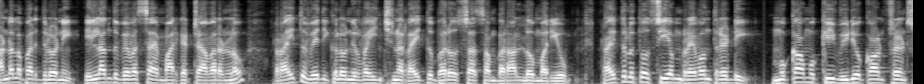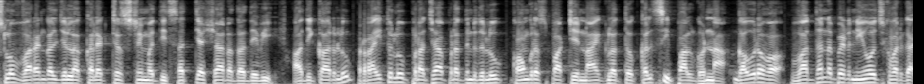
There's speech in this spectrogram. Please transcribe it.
మండల పరిధిలోని ఇల్లందు వ్యవసాయ మార్కెట్ ఆవరణలో రైతు వేదికలో నిర్వహించిన రైతు భరోసా సంబరాల్లో మరియు రైతులతో సీఎం రేవంత్ రెడ్డి ముఖాముఖి వీడియో కాన్ఫరెన్స్లో వరంగల్ జిల్లా కలెక్టర్ శ్రీమతి సత్యశారదాదేవి అధికారులు రైతులు ప్రజాప్రతినిధులు కాంగ్రెస్ పార్టీ నాయకులతో కలిసి పాల్గొన్న గౌరవ వర్ధన్నపేట నియోజకవర్గ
